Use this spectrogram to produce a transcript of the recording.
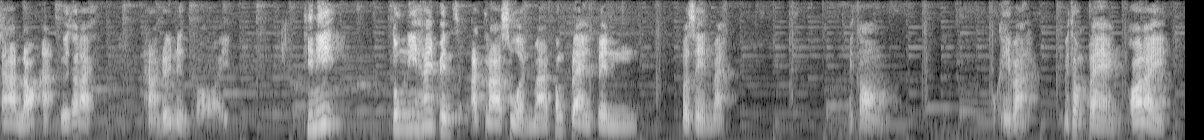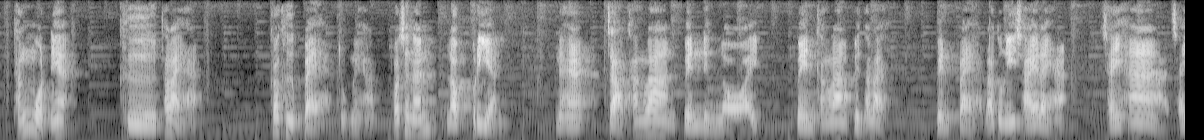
ชาติแล้วหารด้วยเท่าไหร่ หารด้วย 100 ทีนี้ตรงนี้ให้เป็นอัตราส่วนมาต้องแปลงเป็นเปอร์เซ็นต์ไหมไม่ต้อง โอเคปะไม่ต้องแปลง เพราะอะไรทั้งหมดเนี่ยคือเท่าไหร่ฮะก็คือ 8 ถูกไหมครับ เพราะฉะนั้นเราเปลี่ยนนะฮะจากข้างล่างเป็น 100 เป็นข้างล่างเป็นเท่าไหร่เป็น 8 แล้วตรงนี้ใช้อะไรฮะ ใช้ 5 ใช้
